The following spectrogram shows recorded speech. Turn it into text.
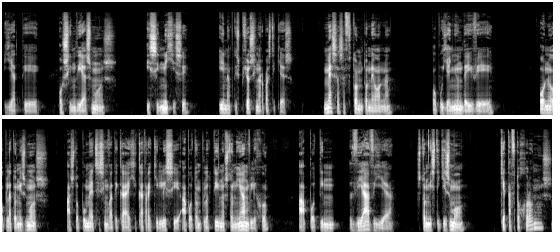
γιατί ο συνδυασμός, η συνήχηση, είναι από τις πιο συναρπαστικές. Μέσα σε αυτόν τον αιώνα, όπου γεννιούνται οι βίοι, ο νεοπλατωνισμός, ας το πούμε έτσι συμβατικά, έχει κατρακυλήσει από τον Πλωτίνο στον Ιάμβληχο, από την διάβγεια στον μυστικισμό και ταυτοχρόνως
